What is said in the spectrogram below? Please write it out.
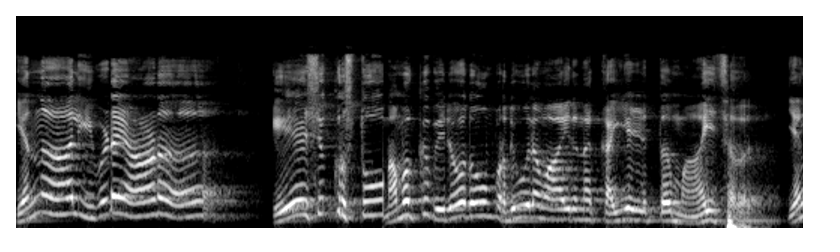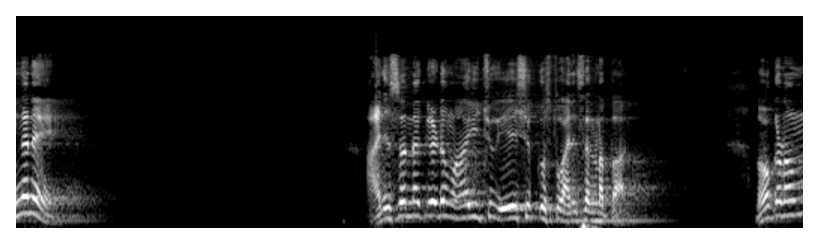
എന്നാൽ ഇവിടെയാണ് യേശുക്രിസ്തു നമുക്ക് വിരോധവും പ്രതികൂലമായിരുന്ന കയ്യെഴുത്ത് മായിച്ചത്. എങ്ങനെ? അനുസരണക്കേട് മായിച്ചു യേശുക്രിസ്തു അനുസരണത്താൽ. നോക്കണം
